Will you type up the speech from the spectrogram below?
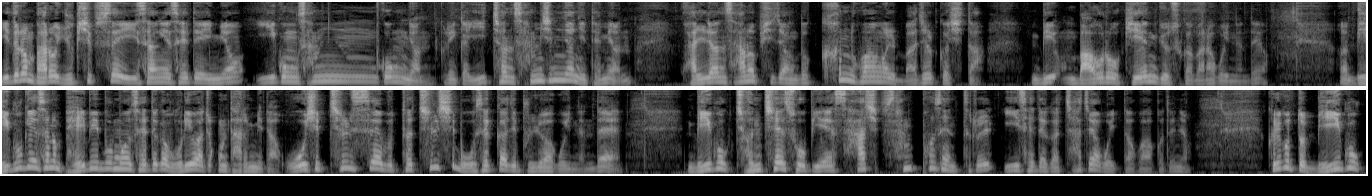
이들은 바로 60세 이상의 세대이며 2030년 그러니까 2030년이 되면 관련 산업 시장도 큰 호황을 맞을 것이다. 미, 마우로 기엔 교수가 말하고 있는데요. 어, 미국에서는 베이비 부머 세대가 우리와 조금 다릅니다. 57세부터 75세까지 분류하고 있는데 미국 전체 소비의 43%를 이 세대가 차지하고 있다고 하거든요. 그리고 또 미국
